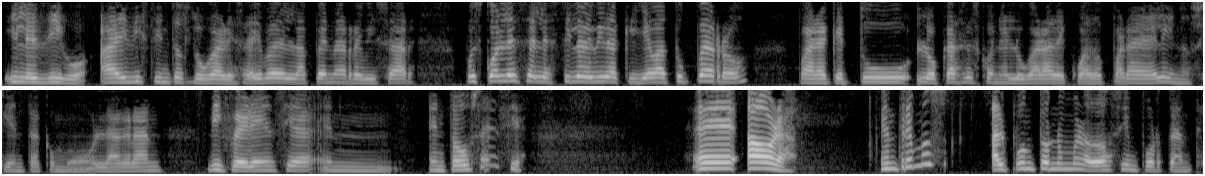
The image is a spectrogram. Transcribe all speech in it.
Y les digo, hay distintos lugares, ahí vale la pena revisar pues cuál es el estilo de vida que lleva tu perro, para que tú lo cases con el lugar adecuado para él y no sienta como la gran diferencia en, en tu ausencia. Eh, ahora, entremos al punto número dos importante.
